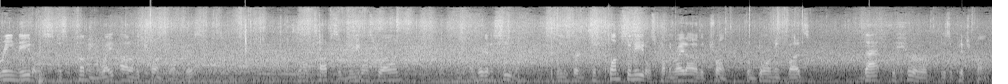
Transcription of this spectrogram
green needles just coming right out of the trunk like this, little tufts of needles growing, and we're going to see them. Just, are just clumps of needles coming right out of the trunk from dormant buds. That for sure is a pitch pine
